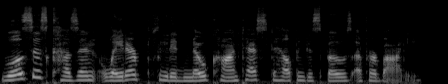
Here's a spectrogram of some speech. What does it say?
Willis's cousin later pleaded no contest to helping dispose of her body.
